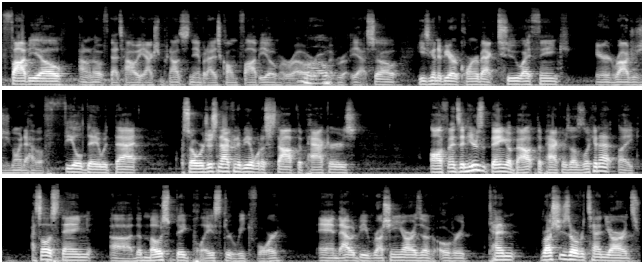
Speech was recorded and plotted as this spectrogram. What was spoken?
Fabio, I don't know if that's how he actually pronounces his name, but I just call him Fabio Moreau. Moreau. Monroe. Yeah, so he's going to be our cornerback too. I think Aaron Rodgers is going to have a field day with that. So we're just not going to be able to stop the Packers offense. And here's the thing about the Packers. I was looking at like I saw this thing, uh, the most big plays through week four, and that would be rushing yards of over ten rushes over ten yards,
